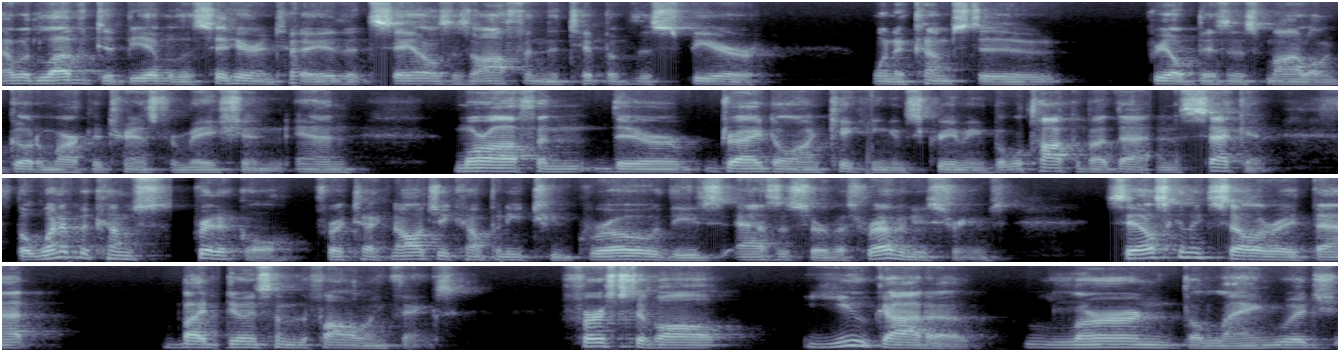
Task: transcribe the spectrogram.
I would love to be able to sit here and tell you that sales is often the tip of the spear when it comes to real business model and go to market transformation. And more often they're dragged along kicking and screaming, but we'll talk about that in a second. But when it becomes critical for a technology company to grow these as a service revenue streams, sales can accelerate that by doing some of the following things. First of all, you got to learn the language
